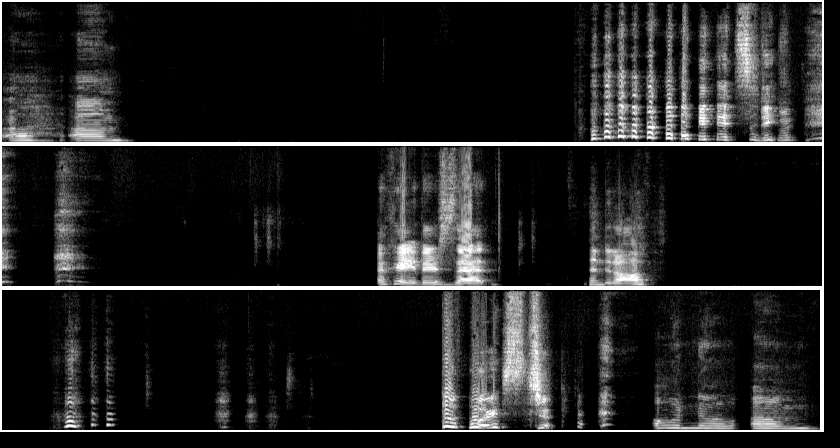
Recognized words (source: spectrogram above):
Uh. Um. it's even. Okay, there's that. Send it off. The worst. Oh no. Um.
